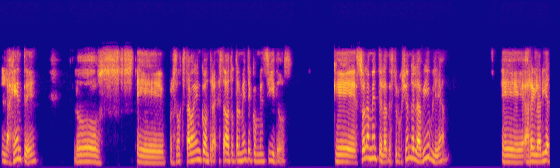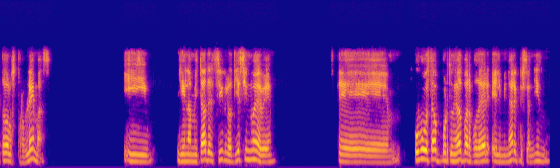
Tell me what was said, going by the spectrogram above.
la gente, los eh, personas que estaban en contra, estaban totalmente convencidos que solamente la destrucción de la Biblia eh, arreglaría todos los problemas. Y, y, en la mitad del siglo XIX hubo esta oportunidad para poder eliminar el cristianismo.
